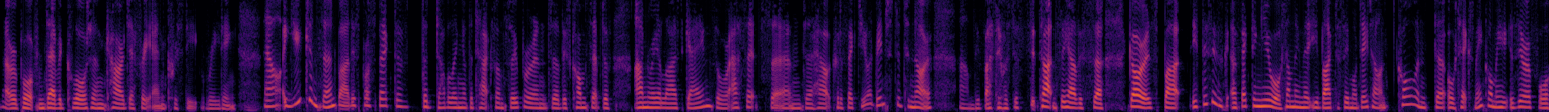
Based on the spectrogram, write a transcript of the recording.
That report from David Claughton, Cara Jeffrey, and Christy Reading. Now, are you concerned by this prospect of the doubling of the tax on super and uh, this concept of unrealised gains or assets and uh, how it could affect you? I'd be interested to know. Um, the advice there was just sit tight and see how this uh, goes. But if this is affecting you or something that you'd like to see more detail on, call and uh, or text me. Call me zero four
